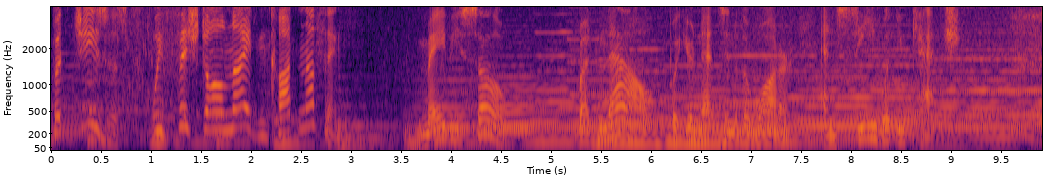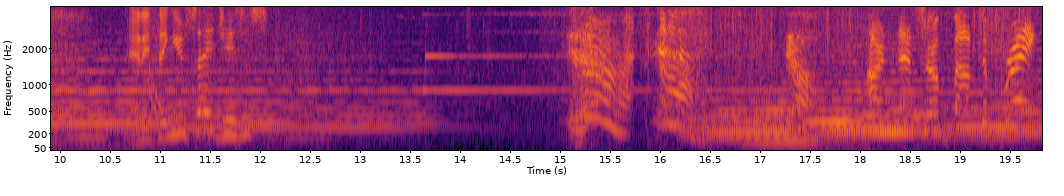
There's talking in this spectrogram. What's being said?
But Jesus, we fished all night and caught nothing. Maybe so. But now put your nets into the water and see what you catch. Anything you say, Jesus. Our are about to break.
